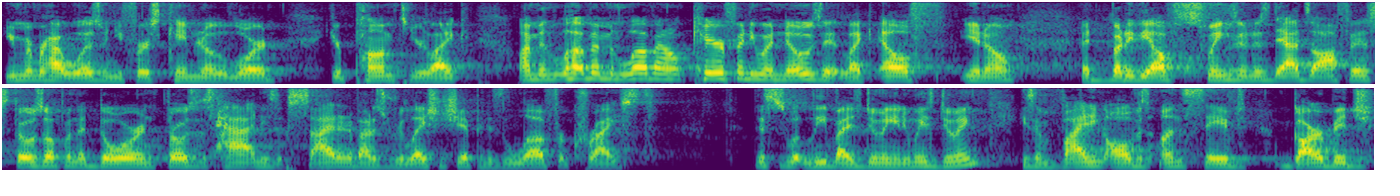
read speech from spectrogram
You remember how it was when you first came to know the Lord? You're pumped. You're like, I'm in love. I'm in love. I don't care if anyone knows it. Like Elf, you know. Buddy the Elf swings in his dad's office, throws open the door, and throws his hat, and he's excited about his relationship and his love for Christ. This is what Levi's doing. And what he's doing, he's inviting all of his unsaved garbage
